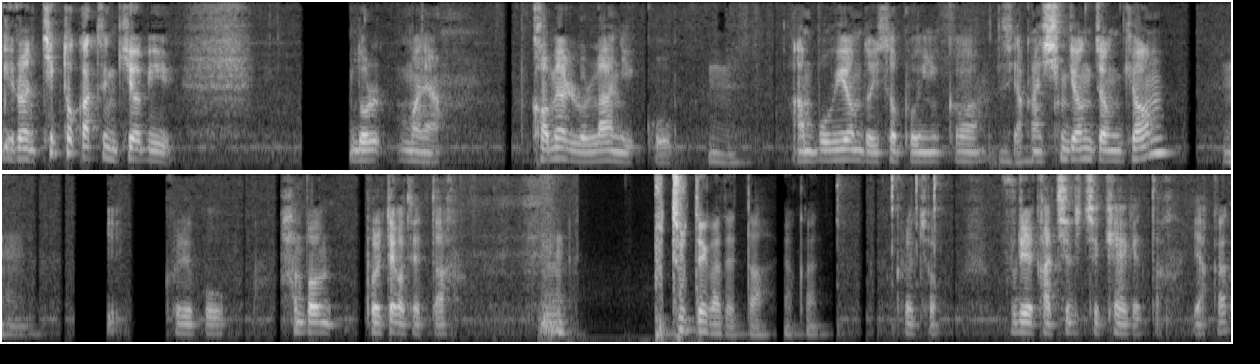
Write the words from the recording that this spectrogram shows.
이런 틱톡 같은 기업이 놀 뭐냐 검열 논란이 있고 음. 안보 위험도 있어 보이니까 약간 신경전 겸 음. 그리고 한번 볼 때가 됐다. 붙을 때가 됐다. 약간. 그렇죠. 우리의 가치를 지켜야겠다. 약간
